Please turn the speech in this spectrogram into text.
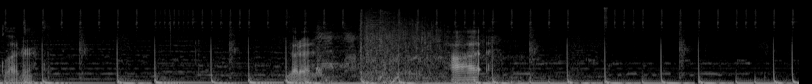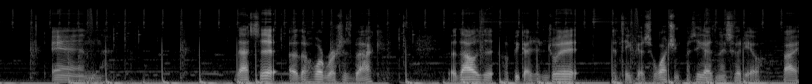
Glider. Got a hot and that's it. Uh, the Horde Rush is back. Uh, that was it. Hope you guys enjoy it, and thank you guys for watching. I'll see you guys in the next video. Bye.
